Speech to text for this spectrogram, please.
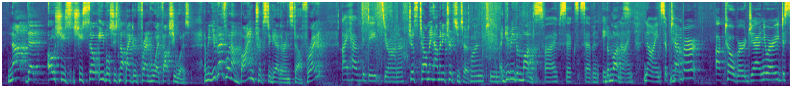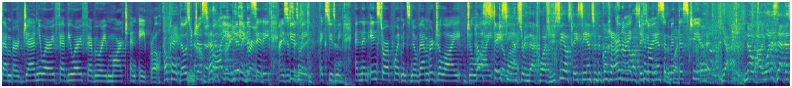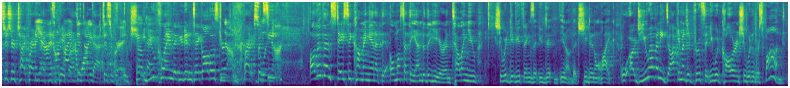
Not that, oh, she's she's so evil, she's not my good friend who I thought she was. I mean, you guys went on buying trips together and stuff, right? I have the dates, Your Honor. Just tell me how many trips you took. One, two, And give me the months. five, six, seven, eight, The months. nine. Nine. September, October, January, December, January, February, February, March, and April. Okay. Those are No. just That's at the in the city. I Excuse me. Excuse me. And then in-store appointments, November, July, July, How's Stacy July. answering that question? You see how Stacy answered the question? I don't Can even I- know how Stacy can I answer the submit this to you? Go ahead. Yeah. No, uh, what is that? That's just your typewriting Yeah, on a I piece of paper. I I, don't did- want I that. disagree. She, Okay. You claim that you didn't take all those trips? No, right, but see, not. Other than Stacy coming in at the almost at the end of the year and telling you she would give you things that you did, you know, that she didn't like. Or, do you have any documented proof that you would call her and she wouldn't respond?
